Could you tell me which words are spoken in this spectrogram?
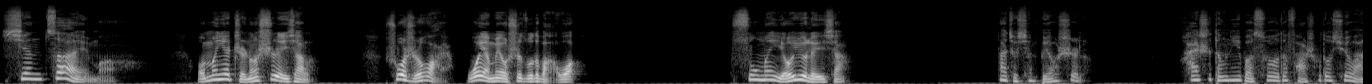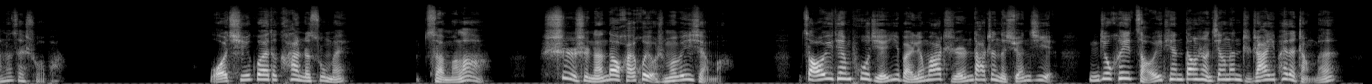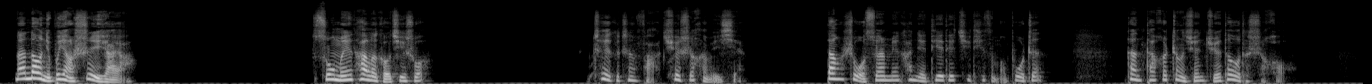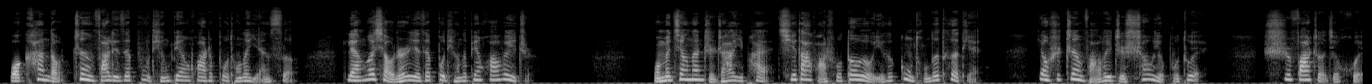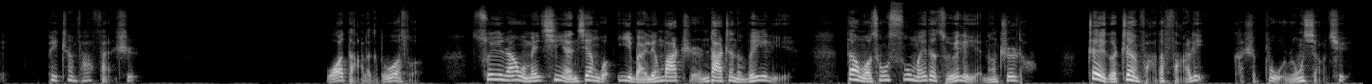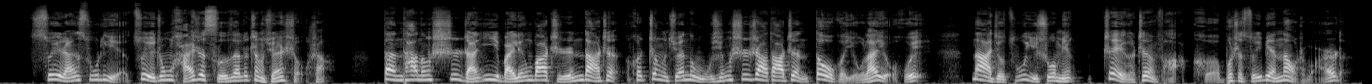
现在嘛，我们也只能试一下了。说实话呀，我也没有十足的把握。苏梅犹豫了一下，那就先不要试了，还是等你把所有的法术都学完了再说吧。我奇怪的看着苏梅，怎么了？试试难道还会有什么危险吗？早一天破解一百零八纸人大阵的玄机，你就可以早一天当上江南纸扎一派的掌门。难道你不想试一下呀？苏梅叹了口气说：“这个阵法确实很危险。当时我虽然没看见爹爹具体怎么布阵，但他和郑玄决斗的时候，我看到阵法里在不停变化着不同的颜色，两个小人也在不停的变化位置。”我们江南纸扎一派，其他法术都有一个共同的特点：要是阵法位置稍有不对，施法者就会被阵法反噬。我打了个哆嗦，虽然我没亲眼见过一百零八纸人大阵的威力，但我从苏梅的嘴里也能知道，这个阵法的法力可是不容小觑。虽然苏烈最终还是死在了郑玄手上。但他能施展一百零八纸人大阵和郑玄的五行尸煞大阵斗个有来有回，那就足以说明这个阵法可不是随便闹着玩的。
